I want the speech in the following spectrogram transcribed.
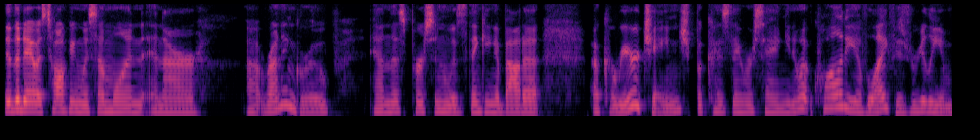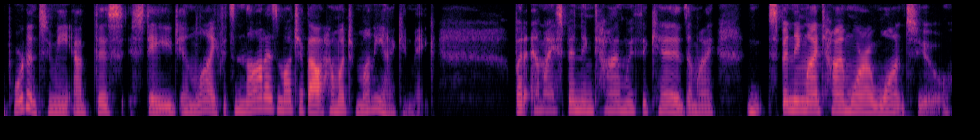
the other day I was talking with someone in our uh, running group, and this person was thinking about a, a career change because they were saying, you know what, quality of life is really important to me at this stage in life. It's not as much about how much money I can make, but am I spending time with the kids? Am I spending my time where I want to?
